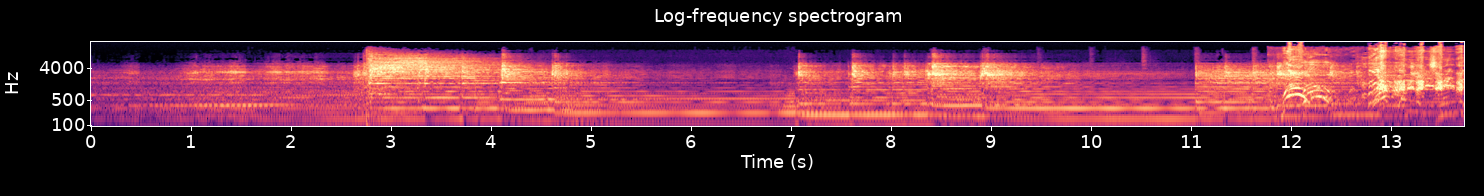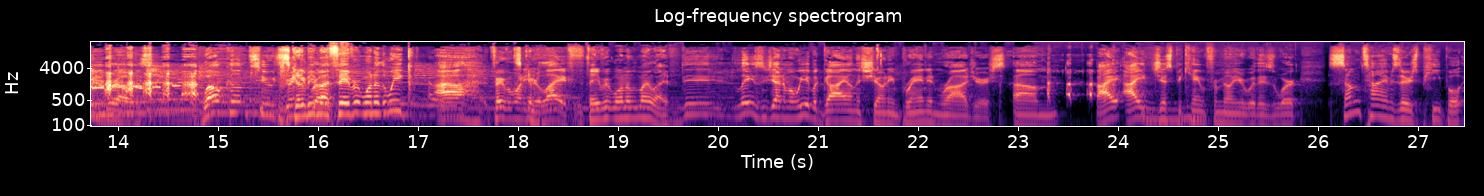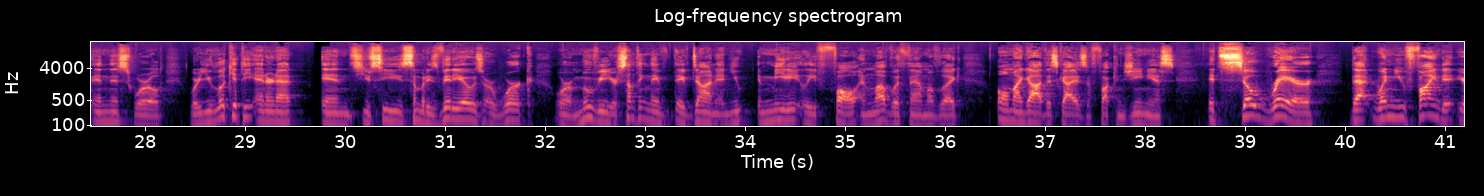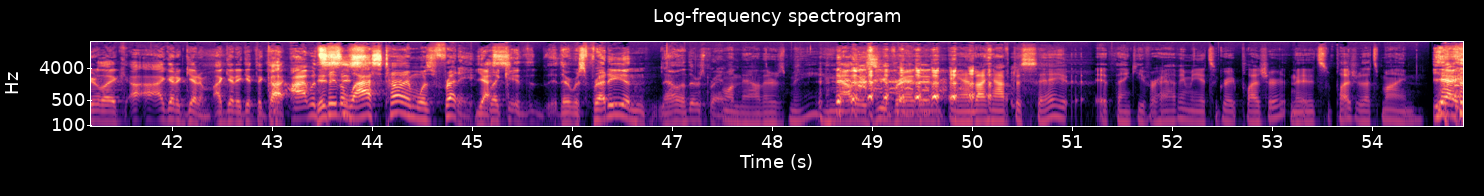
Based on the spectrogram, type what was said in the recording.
Whoa! Welcome to Drinking Bros. Welcome to Drinking Bros. It's gonna be my favorite one of the week. Ah, favorite one of your life. Favorite one of my life. The- ladies and gentlemen, we have a guy on the show named Brandon Rogers. Um, I, I just became familiar with his work. Sometimes there's people in this world where you look at the internet and you see somebody's videos or work or a movie or something they've, they've done and you immediately fall in love with them of like, oh my God, this guy is a fucking genius. It's so rare that when you find it, you're like, I, I got to get him. I got to get the guy. I would This say the is- last time was Freddie. Yes. Like it, there was Freddie, and now there's Brandon. Well, now there's me. Now there's you, Brandon. and I have to say, uh, thank you for having me. It's a great pleasure. And it's a pleasure that's mine. Yeah.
